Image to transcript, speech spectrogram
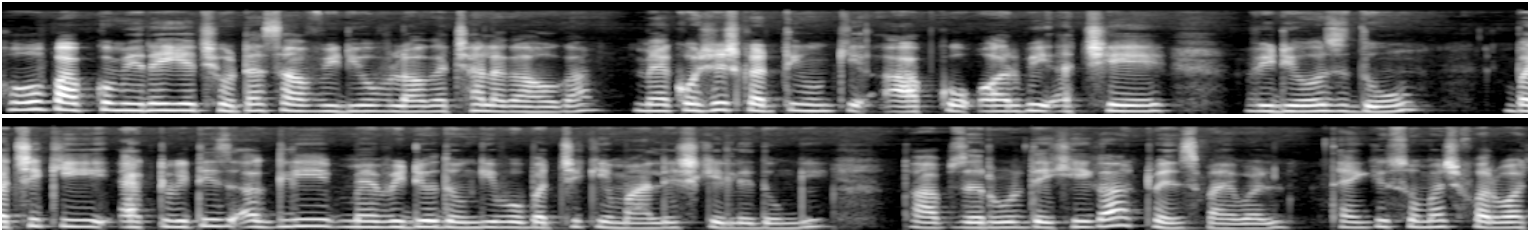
होप आपको मेरा ये छोटा सा वीडियो व्लॉग अच्छा लगा होगा। मैं कोशिश करती हूँ कि आपको और भी अच्छे वीडियोस दूँ। बच्चे की एक्टिविटीज़, अगली मैं वीडियो दूँगी, वो बच्चे की मालिश के लिए दूँगी। तो आप ज़रूर देखिएगा twins my world. Thank you so much for watching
